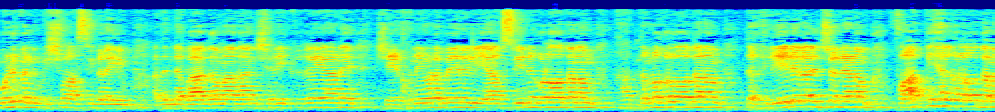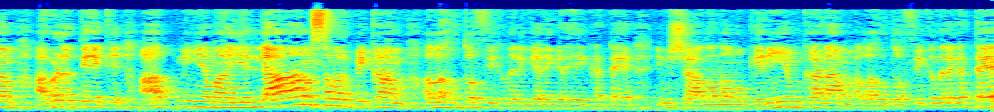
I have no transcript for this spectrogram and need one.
മുഴുവൻ വിശ്വാസികളെയും അതിന്റെ ഭാഗമാകാൻ ക്ഷണിക്കുകയാണ് ഷെയ്ഖുണയുടെ പേരിൽ യാസീനുകൾ ഓതണം ഖത്തമകൾ ഓതണം തഹ്ലീലുകൾ ചൊല്ലണം ഫാത്തിഹകൾ ഓതണം അവിടത്തേക്ക് ആത്മീയമായി എല്ലാം സമർപ്പിക്കണം. അള്ളാഹു തോഫീഖ് നൽകി അനുഗ്രഹിക്കട്ടെ. ഇൻഷാ നമുക്ക് ഇനിയും കാണാം. അള്ളാഹു തോഫീഖ് നൽകട്ടെ.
